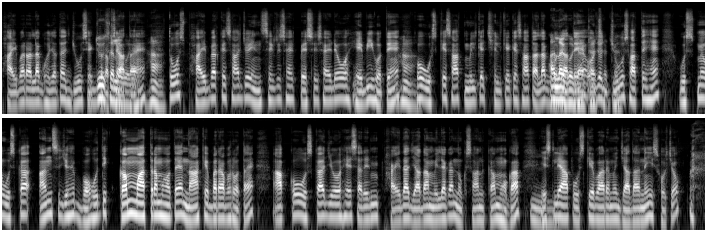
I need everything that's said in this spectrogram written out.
फाइबर अलग हो जाता है जूस एक जूस तरफ़ से आता जाता है, हाँ। तो उस फाइबर के साथ जो इंसेक्टिसाइड पेस्टिसाइड है वो हेवी होते हैं हाँ। वो उसके साथ मिलके छिलके के साथ अलग, अलग हो हो जाते हैं जाता है, और जो अच्छा, अच्छा। जूस आते हैं उसमें उसका अंश जो है बहुत ही कम मात्रा में होता है ना के बराबर होता है आपको उसका जो है शरीर में फ़ायदा ज़्यादा मिलेगा नुकसान कम होगा हम्म। इसलिए आप उसके बारे में ज़्यादा नहीं सोचो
